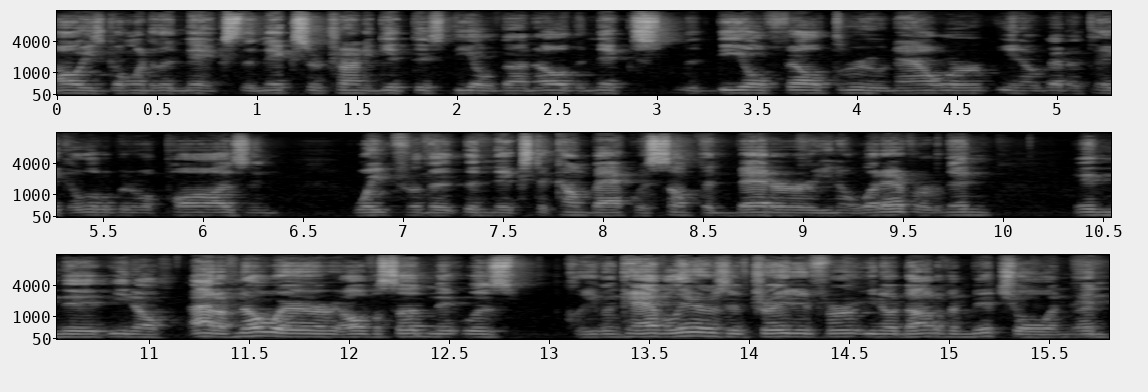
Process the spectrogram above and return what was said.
oh, he's going to the Knicks. The Knicks are trying to get this deal done. Oh, the Knicks, the deal fell through. Now we're, you know, going to take a little bit of a pause and wait for the the Knicks to come back with something better, you know, whatever. And then in the, you know, out of nowhere, all of a sudden it was Cleveland Cavaliers have traded for, you know, Donovan Mitchell and and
